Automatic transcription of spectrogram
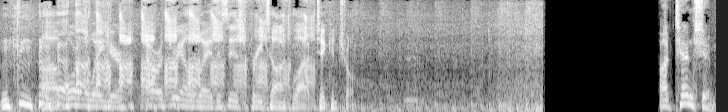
uh, more on the way here. Hour three on the way. This is Free Talk Live. Take control. Attention,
